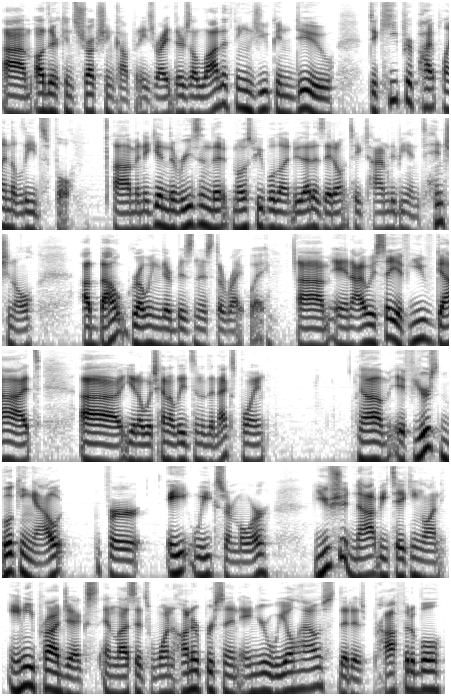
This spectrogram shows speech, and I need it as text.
Um, other construction companies, right? There's a lot of things you can do to keep your pipeline of leads full. Um, and again, the reason that most people don't do that is they don't take time to be intentional about growing their business the right way. Um, and I always say if you've got, uh, you know, which kind of leads into the next point, um, if you're booking out for eight weeks or more, you should not be taking on any projects unless it's 100% in your wheelhouse that is profitable,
